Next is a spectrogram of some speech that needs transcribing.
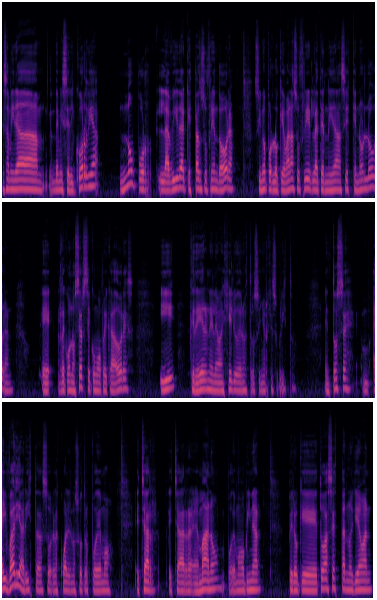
esa mirada de misericordia, no por la vida que están sufriendo ahora, sino por lo que van a sufrir la eternidad si es que no logran eh, reconocerse como pecadores y creer en el Evangelio de nuestro Señor Jesucristo. Entonces, hay varias aristas sobre las cuales nosotros podemos echar, echar eh, mano, podemos opinar, pero que todas estas nos llevan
